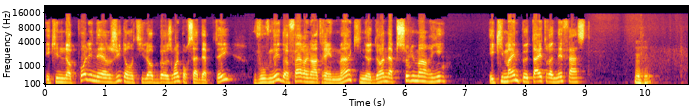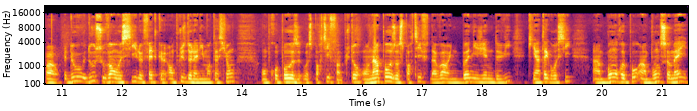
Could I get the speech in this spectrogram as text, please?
et qu'il n'a pas l'énergie dont il a besoin pour s'adapter, vous venez de faire un entraînement qui ne donne absolument rien et qui même peut être néfaste. Mhm. D'où souvent aussi le fait qu'en plus de l'alimentation, on propose aux sportifs, enfin plutôt on impose aux sportifs d'avoir une bonne hygiène de vie qui intègre aussi un bon repos, un bon sommeil,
